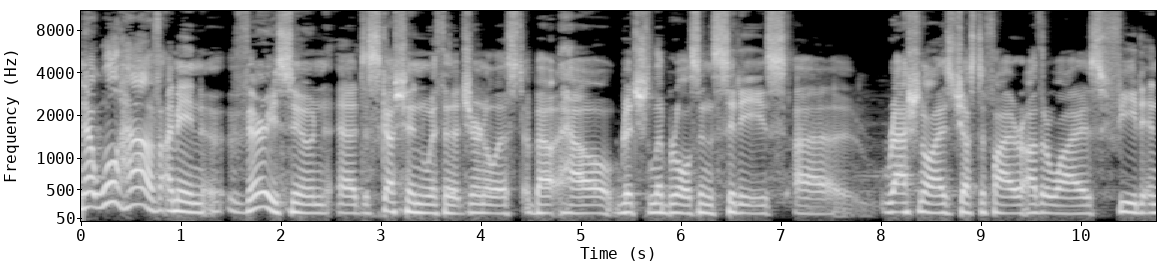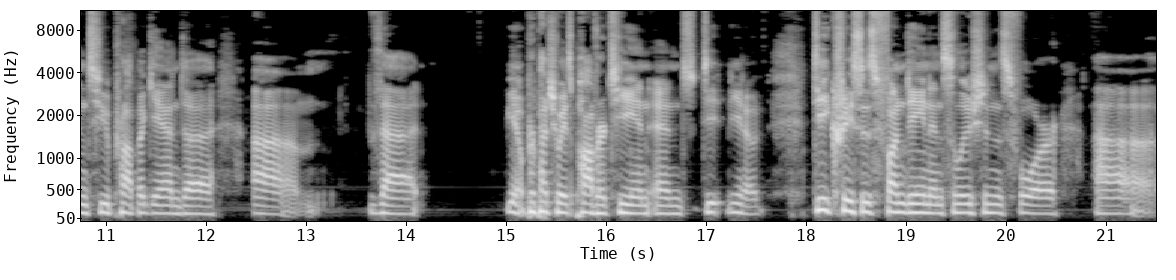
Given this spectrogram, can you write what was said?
Now we'll have, I mean, very soon a discussion with a journalist about how rich liberals in cities uh, rationalize, justify, or otherwise feed into propaganda um, that you know perpetuates poverty and and de- you know decreases funding and solutions for uh,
